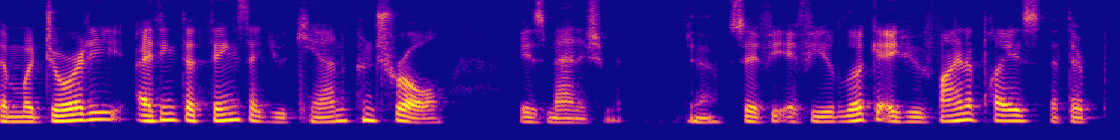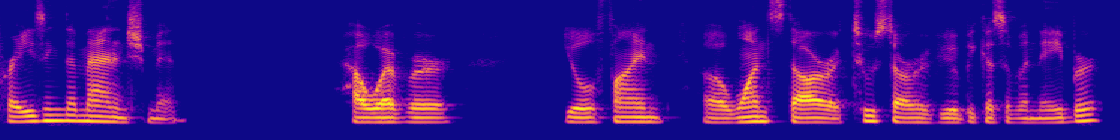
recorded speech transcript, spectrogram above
the majority, I think the things that you can control is management. Yeah. So if you, if you look at if you find a place that they're praising the management, however, you'll find a one star or two star review because of a neighbor,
